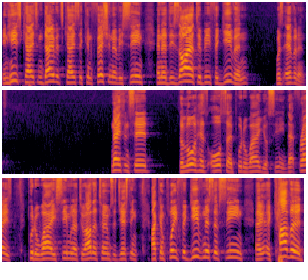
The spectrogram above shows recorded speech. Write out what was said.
In his case, in David's case, a confession of his sin and a desire to be forgiven was evident. Nathan said, The Lord has also put away your sin. That phrase, put away, similar to other terms suggesting a complete forgiveness of sin, a, covered,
